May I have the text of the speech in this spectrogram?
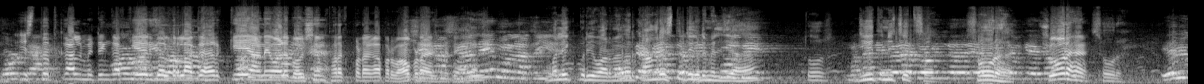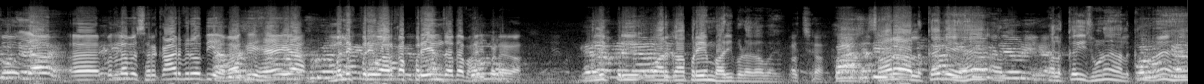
तो इस तत्काल मीटिंग का के रिज़ल्ट लगा है के आने वाले भविष्य में फ़र्क पड़ेगा प्रभाव पड़ा है इस मीटिंग मलिक परिवार में अगर कांग्रेस को टिकट मिल गया है तो जीत निश्चित से शोर है। शोर है। शोर है। तो या मतलब सरकार विरोधी हवा की है या मलिक परिवार का प्रेम ज़्यादा भारी पड़ेगा? मलिक परिवार का प्रेम भारी पड़ेगा भाई। अच्छा। सारा हल्का के हैं हल्का ही सुने हल्का रहे हैं।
